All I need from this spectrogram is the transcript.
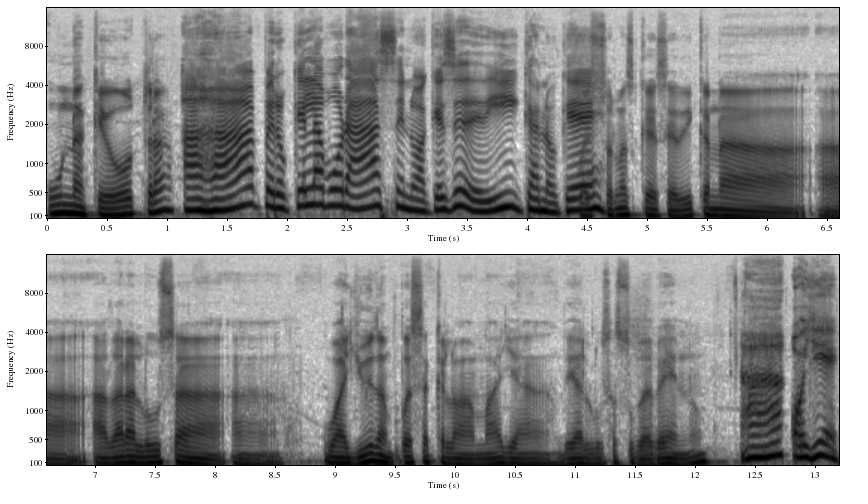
una que otra. Ajá, pero ¿qué labor hacen o a qué se dedican o qué? Pues son las que se dedican a, a- a dar a luz a, a- o ayudan pues a que la mamá ya dé a luz a su bebé, ¿no? Ah, oye,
